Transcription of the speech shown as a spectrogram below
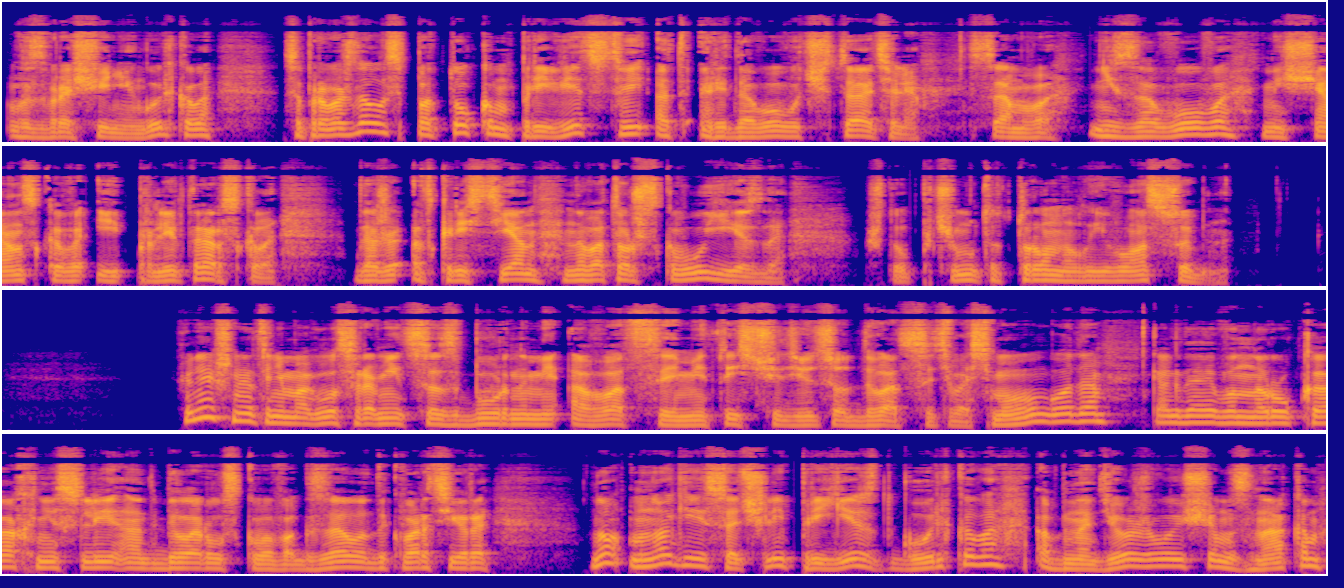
Возвращение Горького сопровождалось потоком приветствий от рядового читателя, самого низового, мещанского и пролетарского, даже от крестьян Новоторжского уезда, что почему-то тронуло его особенно. Конечно, это не могло сравниться с бурными овациями 1928 года, когда его на руках несли от Белорусского вокзала до квартиры, но многие сочли приезд Горького обнадеживающим знаком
